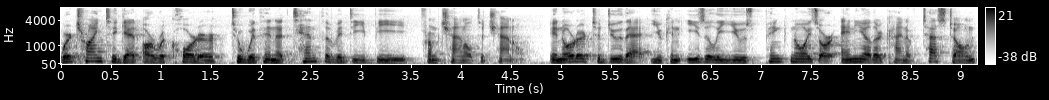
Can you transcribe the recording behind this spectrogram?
We're trying to get our recorder to within a tenth of a dB from channel to channel. In order to do that, you can easily use pink noise or any other kind of test tone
